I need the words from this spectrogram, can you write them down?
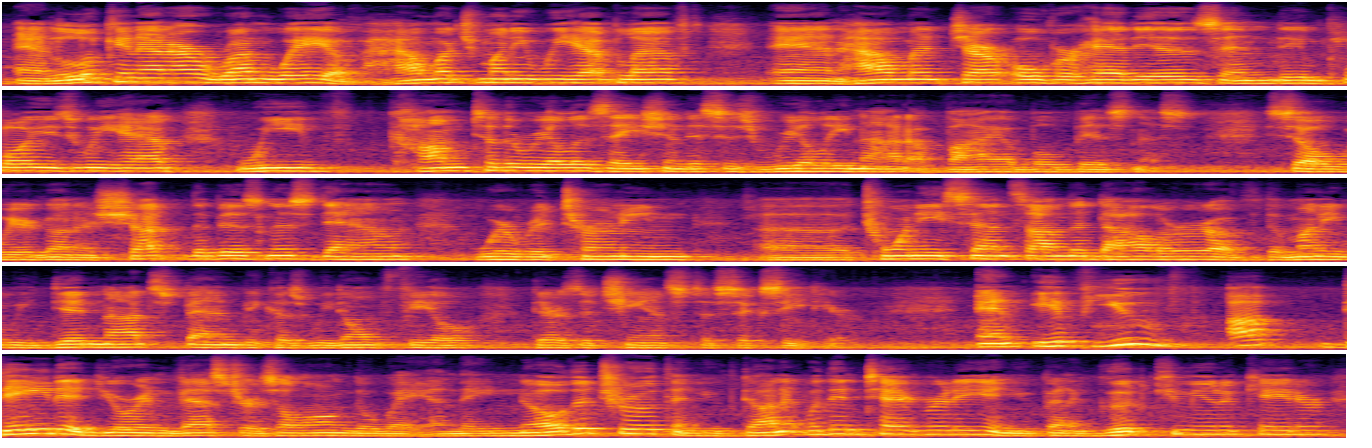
and looking at our runway of how much money we have left and how much our overhead is and the employees we have, we've come to the realization this is really not a viable business. So we're going to shut the business down. We're returning uh, 20 cents on the dollar of the money we did not spend because we don't feel there's a chance to succeed here. And if you've updated your investors along the way and they know the truth and you've done it with integrity and you've been a good communicator,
